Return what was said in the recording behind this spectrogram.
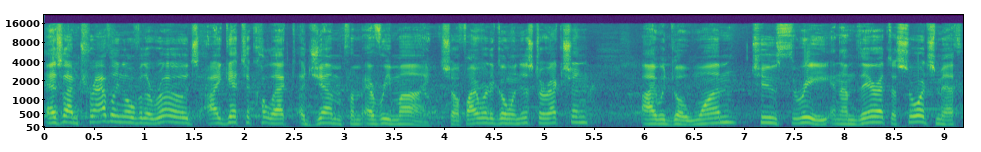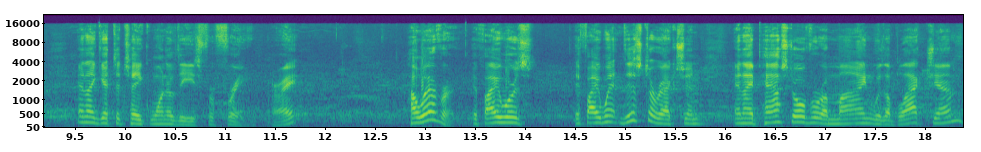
as I'm traveling over the roads, I get to collect a gem from every mine. So if I were to go in this direction, I would go one, two, three, and I'm there at the swordsmith, and I get to take one of these for free. All right? However, if I was if I went this direction and I passed over a mine with a black gem,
